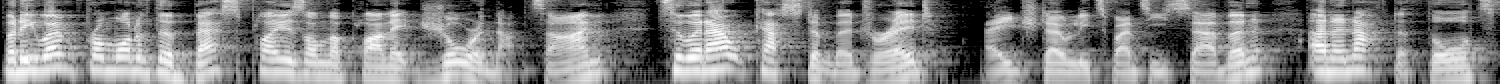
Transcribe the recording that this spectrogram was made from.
but he went from one of the best players on the planet during that time to an outcast at Madrid, aged only 27, and an afterthought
